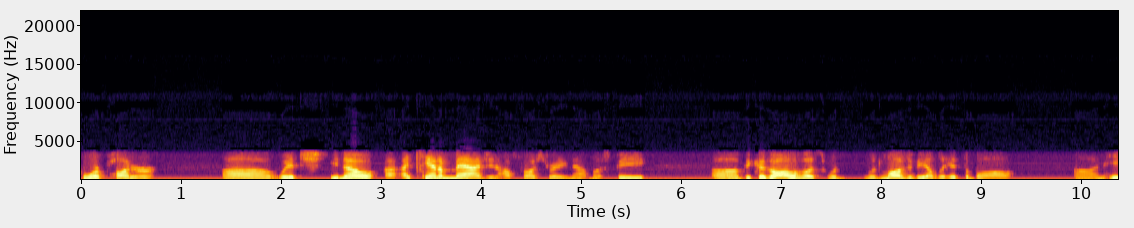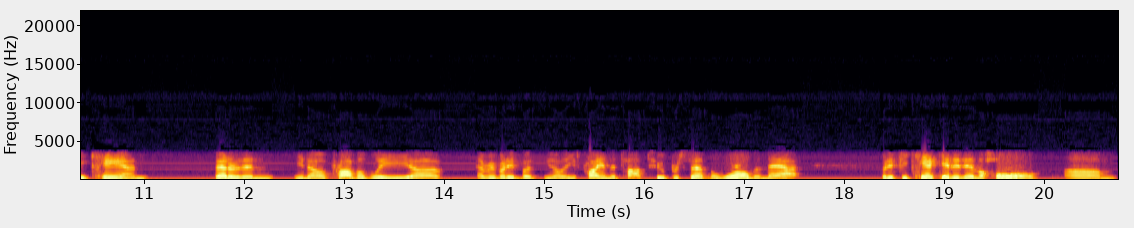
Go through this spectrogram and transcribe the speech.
poor putter, uh, which you know I, I can't imagine how frustrating that must be uh, because all of us would would love to be able to hit the ball, uh, and he can better than you know probably uh, everybody, but you know he's probably in the top two percent in the world in that. But if you can't get it in the hole, um,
